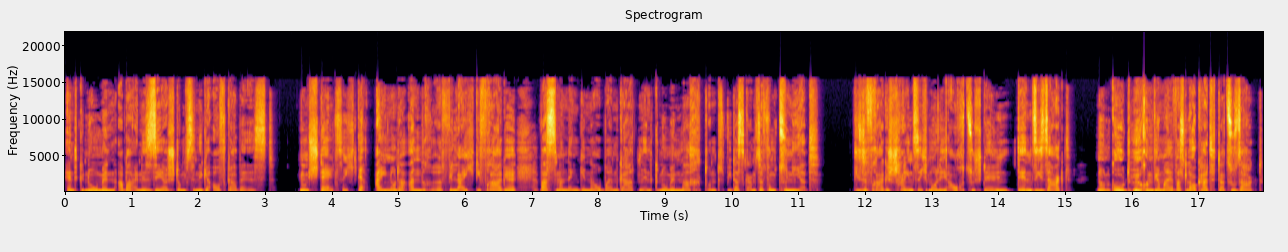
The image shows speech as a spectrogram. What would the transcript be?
Entgnomen aber eine sehr stumpfsinnige Aufgabe ist. Nun stellt sich der ein oder andere vielleicht die Frage, was man denn genau beim Garten entgnomen macht und wie das Ganze funktioniert. Diese Frage scheint sich Molly auch zu stellen, denn sie sagt, nun gut, hören wir mal, was Lockhart dazu sagt.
